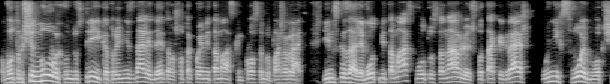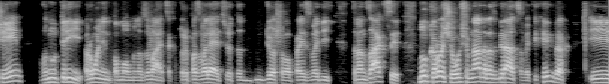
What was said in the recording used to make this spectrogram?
вот вообще новых в индустрии, которые не знали до этого, что такое MetaMask, им просто бы пожрать. Им сказали, вот MetaMask, вот устанавливаешь, вот так играешь, у них свой блокчейн, внутри, Ронин, по-моему, называется, который позволяет все это дешево производить транзакции. Ну, короче, в общем, надо разбираться в этих играх и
